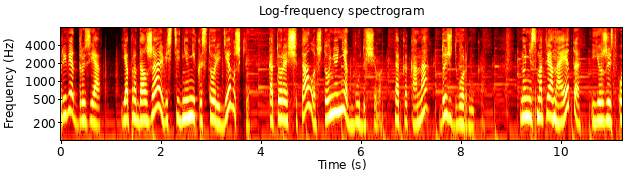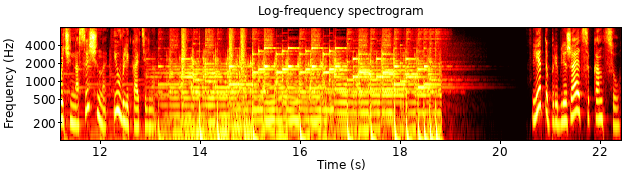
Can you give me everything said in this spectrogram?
Привет, друзья! Я продолжаю вести дневник истории девушки, которая считала, что у нее нет будущего, так как она дочь дворника. Но несмотря на это, ее жизнь очень насыщена и увлекательна. Лето приближается к концу,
